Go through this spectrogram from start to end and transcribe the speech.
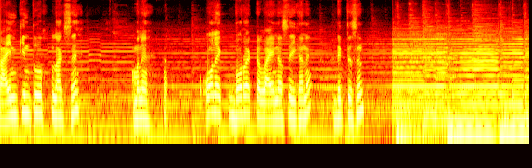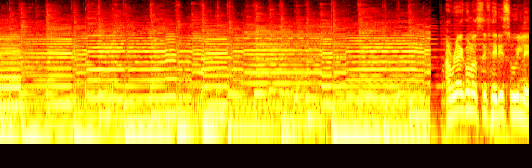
লাইন কিন্তু লাগছে। মানে অনেক বড় একটা লাইন আছে এখানে, দেখতেছেন? আমরা এখন আছি ফেরিস হুইলে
